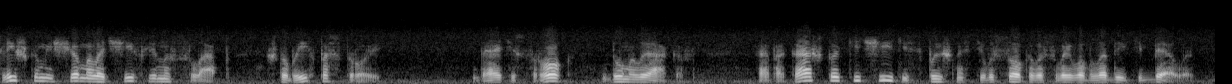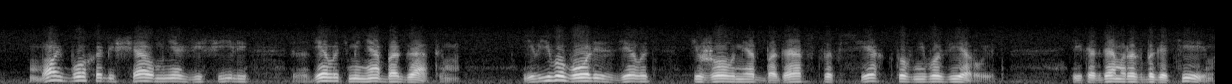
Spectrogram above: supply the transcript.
слишком еще малочислен и слаб, чтобы их построить. «Дайте срок», — думал Иаков, а пока что кичитесь пышностью высокого своего владыки Бела. Мой Бог обещал мне в Вифиле сделать меня богатым, и в его воле сделать тяжелыми от богатства всех, кто в него верует. И когда мы разбогатеем,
